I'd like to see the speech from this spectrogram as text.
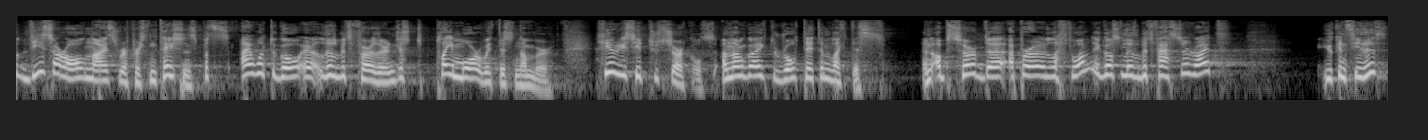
these are all nice representations, but I want to go a little bit further and just play more with this number. Here you see two circles, and I'm going to rotate them like this. And observe the upper left one, it goes a little bit faster, right? You can see this,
